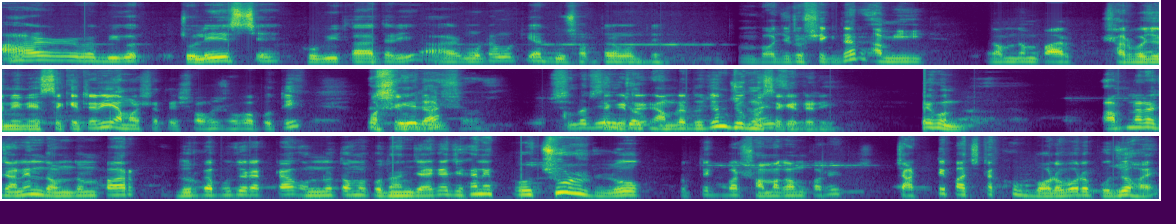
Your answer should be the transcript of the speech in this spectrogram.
আর বিগত চলে এসছে খুবই তাড়াতাড়ি আর মোটামুটি আর দু সপ্তাহের মধ্যে। বজ্র শিকদার আমি দমদম পার্ক সার্বজনীনের সেক্রেটারি আমার সাথে সহসভাপতি অসীম দাস। আমরা দুজন যুগ্ম সেক্রেটারি দেখুন আপনারা জানেন দমদম পার্ক দুর্গাপুজোর একটা অন্যতম প্রধান জায়গা যেখানে প্রচুর লোক প্রত্যেকবার সমাগম করে। চারটে পাঁচটা খুব বড় বড় পুজো হয়।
